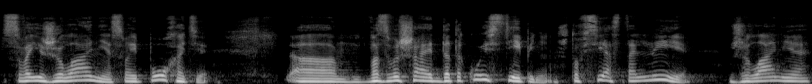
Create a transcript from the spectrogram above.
свои желания, свои похоти а, возвышает до такой степени, что все остальные желания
